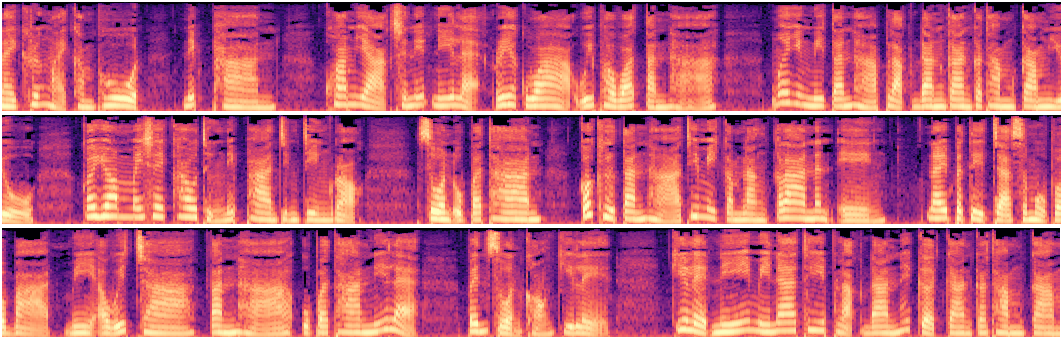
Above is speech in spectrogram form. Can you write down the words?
ในเครื่องหมายคำพูด นิพพาน ความอยากชนิดนี้แหละเรียกว่า วิภวะตัณหา เมื่อยังมีตัณหาผลักดันการกระทำกรรมอยู่ ก็ย่อมไม่ใช่เข้าถึงนิพพานจริง ๆ หรอก ส่วนอุปทานก็คือตัณหาที่มีกำลังกล้านั่นเอง ในปฏิจจสมุปบาทมีอวิชชา ตัณหา อุปทานนี้แหละ เป็นส่วนของกิเลส กิเลสนี้มีหน้าที่ผลักดันให้เกิดการกระทำกรรม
